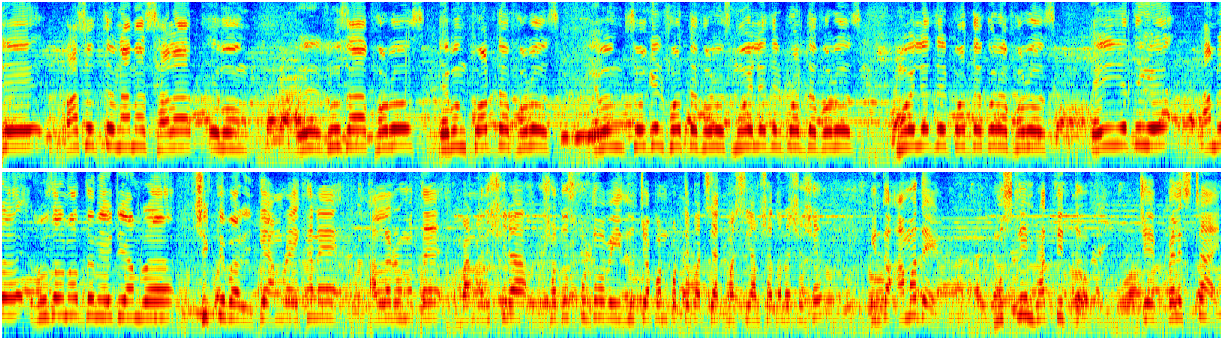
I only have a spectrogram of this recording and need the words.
যে পাঁচত্ব নামাজ, সালাত এবং রোজা ফরজ এবং পর্দা ফরজ এবং চোখের পর্দা ফরজ, মহিলাদের পর্দা ফরজ, মহিলাদের পর্দা করা ফরজ। এই থেকে আমরা রোজার মাধ্যমে এটি আমরা শিখতে পারি। আমরা এখানে আল্লাহর রহমতে বাংলাদেশিরা স্বতঃস্ফূর্তভাবে ঈদ উদযাপন করতে পারছি এক মাস সিয়াম সাধনা শেষে। কিন্তু আমাদের মুসলিম ভ্রাতৃত্ব যে প্যালেস্টাইন,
